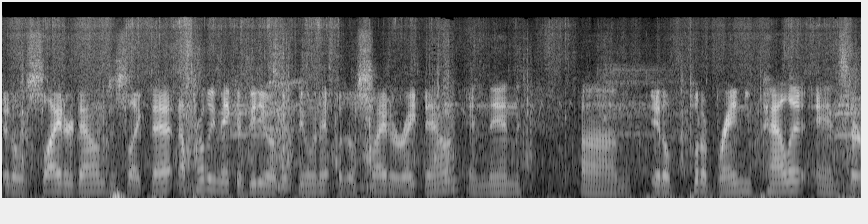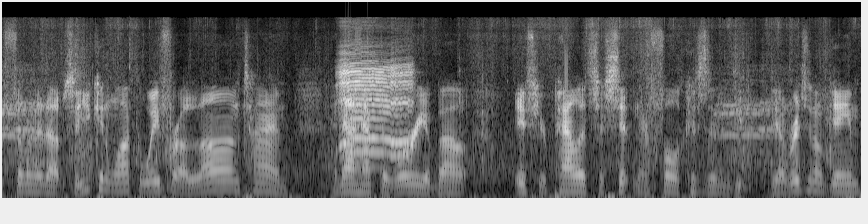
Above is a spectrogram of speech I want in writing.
it'll slide her down just like that. I'll probably make a video of it doing it, but it'll slide her right down, and then um, it'll put a brand new pallet and start filling it up. So you can walk away for a long time and not have to worry about if your pallets are sitting there full, because in the, the original game,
